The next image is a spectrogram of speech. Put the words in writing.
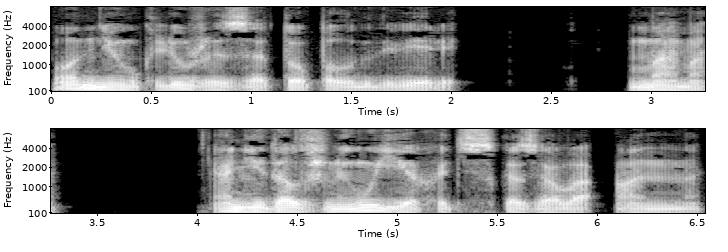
Он неуклюже затопал к двери. «Мама, они должны уехать», — сказала Анна.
